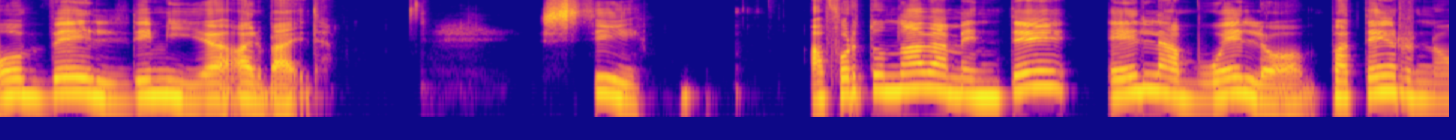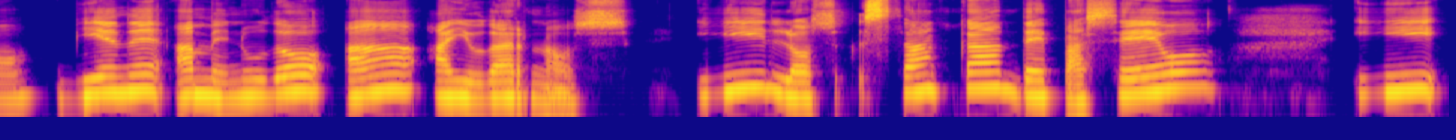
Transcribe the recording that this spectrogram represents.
og veldig mye arbeid. Sí. Afortunadamente, el abuelo paterno viene a menudo a ayudarnos y los saca de paseo y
